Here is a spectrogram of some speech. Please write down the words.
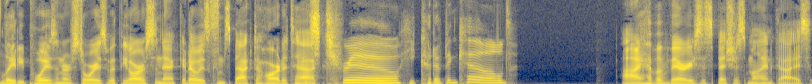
Lady Poisoner stories with the arsenic. It always comes back to heart attack. it's true. He could have been killed. I have a very suspicious mind, guys.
